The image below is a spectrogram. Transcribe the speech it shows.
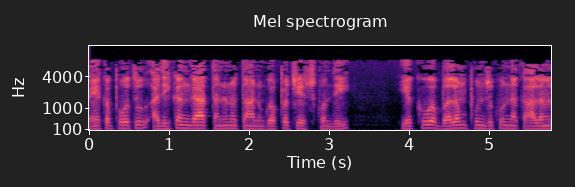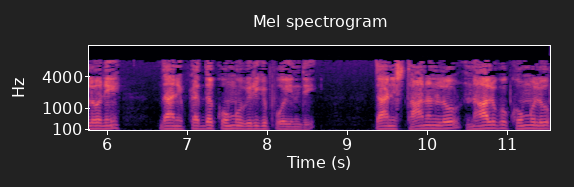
మేకపోతు అధికంగా తనను తాను గొప్ప చేసుకుంది. ఎక్కువ బలం పుంజుకున్న కాలంలోనే దాని పెద్ద కొమ్ము విరిగిపోయింది. దాని స్థానంలో నాలుగు కొమ్ములు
